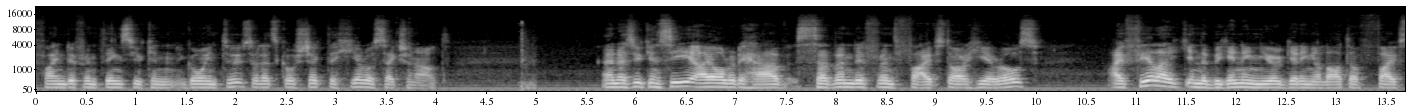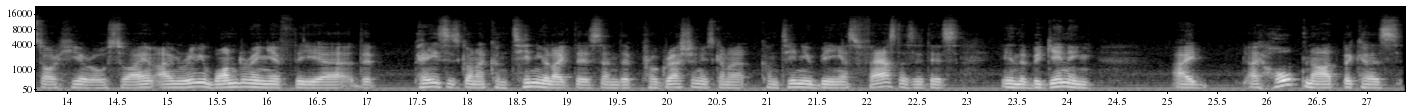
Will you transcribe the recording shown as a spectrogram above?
find different things you can go into. So let's go check the hero section out. And as you can see, I already have seven different five-star heroes. I feel like in the beginning you're getting a lot of five-star heroes, so I, I'm really wondering if the uh, the pace is gonna continue like this and the progression is gonna continue being as fast as it is in the beginning I I hope not because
